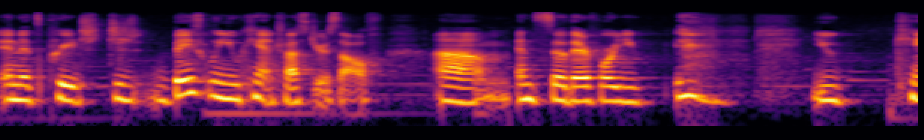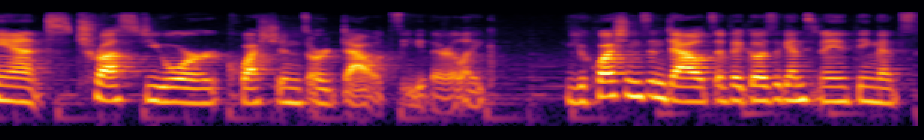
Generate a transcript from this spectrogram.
and it's preached basically you can't trust yourself um, and so therefore you you can't trust your questions or doubts either. Like your questions and doubts if it goes against anything that's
